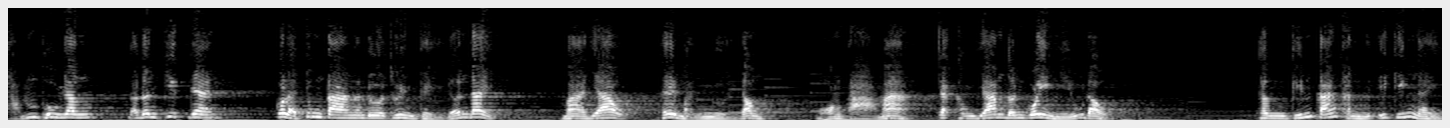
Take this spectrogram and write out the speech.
thẩm phu nhân đã đến chiết giang. Có lẽ chúng ta nên đưa thuyền kỳ đến đây. Mà giao thế mạnh người đông. Bọn tà ma chắc không dám đến quấy nhiễu đâu. Thần kiếm tán thành ý kiến này.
